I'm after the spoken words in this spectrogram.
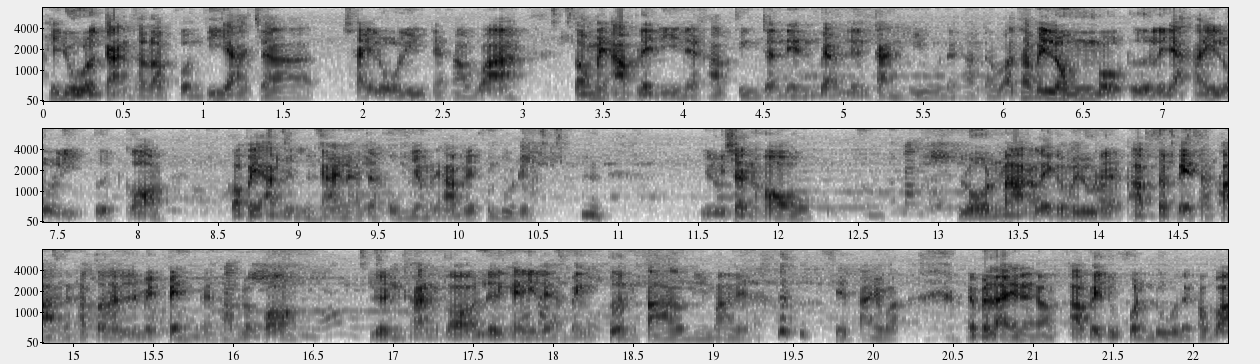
ให้ดูแล้วกันสำหรับคนที่อยากจะใช้โรลีนะครับว่าต้องไม่อัพเลยดีนะครับถึงจะเน้นแบบเรื่องการฮิลนะครับแต่ว่าถ้าไปลงโหมดอื่นแล้วอยากให้โรลีอึดก็ก็ไปอัพอย่างอื่นได้นะ แต่ผมยังไม่ได้อัพเลยคุณดูดิ Illusion Hall โลนมากอะไรก็ไม่รู้เนี่ยอัพสเปซสปะนะครับตอนนั้นเล่นไม่เป็นนะครับ แล้วก็เลื่อนขั้นก็เลื่อนแค่นี้แหละแม่งเปลืองตาตรงนี้มากเลยเสียใจว่ะไม่เป็นไรนะครับอัพให้ทุกคนดูนะครับว่า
